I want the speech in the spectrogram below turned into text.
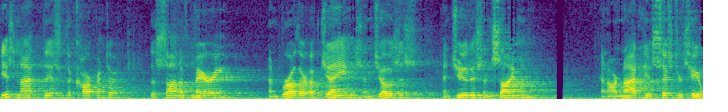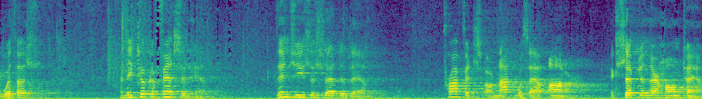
Is not this the carpenter, the son of Mary, and brother of James and Joseph and Judas and Simon? And are not his sisters here with us? And they took offense at him. Then Jesus said to them, Prophets are not without honor, except in their hometown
